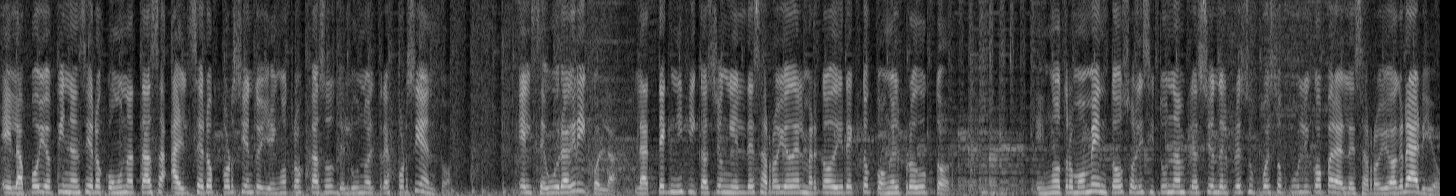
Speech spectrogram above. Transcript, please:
el apoyo financiero con una tasa al 0% y en otros casos del 1 al 3%, el seguro agrícola, la tecnificación y el desarrollo del mercado directo con el productor. En otro momento solicitó una ampliación del presupuesto público para el desarrollo agrario.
